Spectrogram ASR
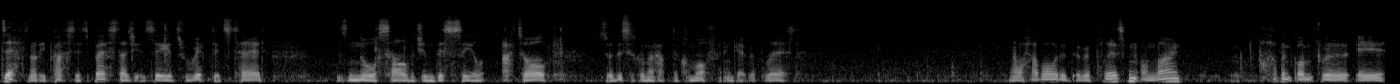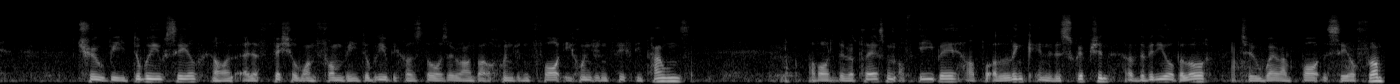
definitely past its best. As you can see, it's ripped, it's teared. There's no salvaging this seal at all. So this is going to have to come off and get replaced. Now I have ordered a replacement online. I haven't gone for a true VW seal or an official one from VW because those are around about 140, 150 pounds. I've ordered a replacement off eBay. I'll put a link in the description of the video below to where I've bought the seal from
